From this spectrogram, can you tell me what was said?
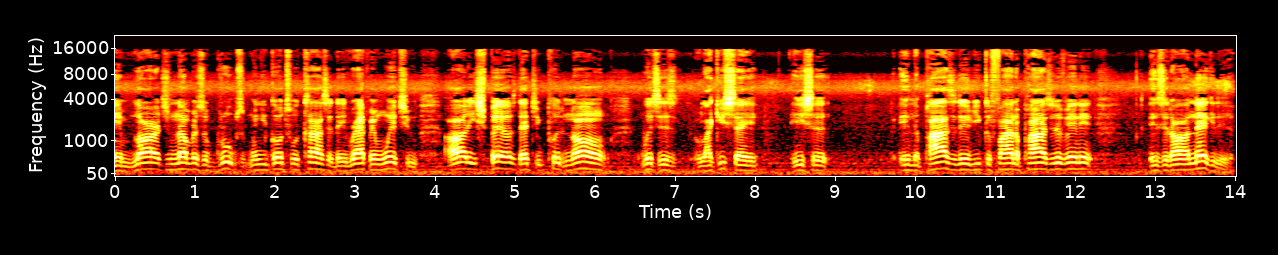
in large numbers of groups. When you go to a concert, they rapping with you. All these spells that you're putting on, which is like you say, you should in the positive, you could find a positive in it. Is it all negative?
